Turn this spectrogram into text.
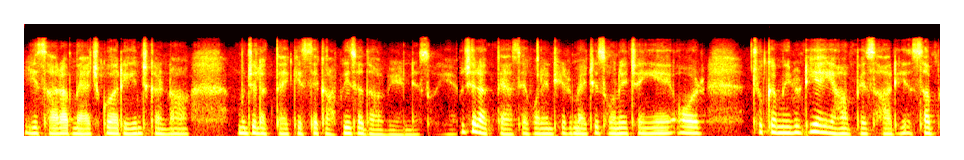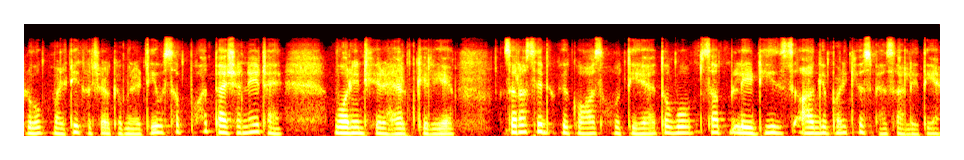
یہ سارا میچ کو ارینج کرنا مجھے لگتا ہے کہ اس سے کافی زیادہ اویئرنیس ہوئی ہے۔ مجھے لگتا ہے ایسے والنٹیئر میچز ہونے چاہیے اور جو کمیونٹی ہے یہاں پہ ساری سب لوگ ملٹی کلچرل کمیونٹی وہ سب بہت پیشنیٹ ہیں والنٹیئر ہیلپ کے لیے۔ ذرا سے بھی کوئی کاز ہوتی ہے تو وہ سب لیڈیز آگے بڑھ کے اس میں حصہ لیتی ہیں۔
